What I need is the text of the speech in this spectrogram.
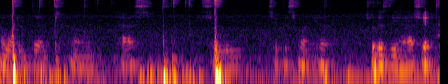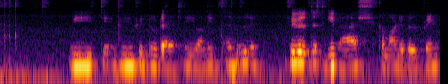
what is that um, hash. So we'll check this one here. So this is the hash here. We we should do directly only if we will just give hash command it will print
